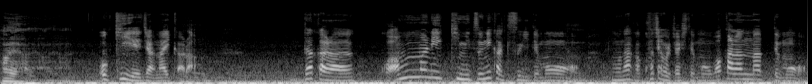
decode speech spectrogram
はいはいはいはい。大きい絵じゃないから。だから、こうあんまり機密に書きすぎても、もうなんかごちゃごちゃしてもわからんなっても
